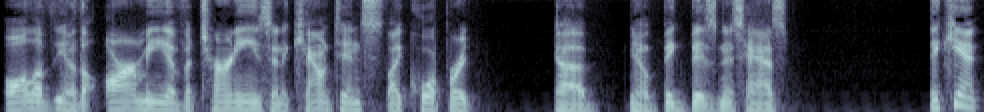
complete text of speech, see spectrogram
all of you know the army of attorneys and accountants like corporate, uh, you know, big business has. They can't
